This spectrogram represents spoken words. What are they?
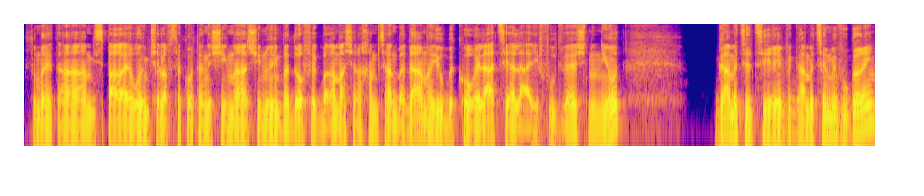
זאת אומרת המספר האירועים של הפסקות הנשימה, שינויים בדופק ברמה של החמצן בדם היו בקורלציה לעייפות והישנוניות, גם אצל צעירים וגם אצל מבוגרים,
